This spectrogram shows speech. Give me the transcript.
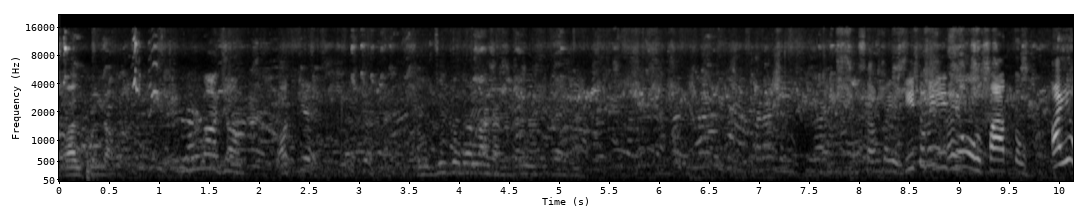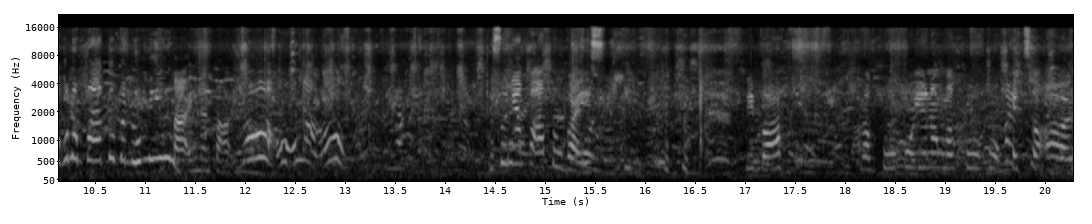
Walpun lang. Okay. Okay. Okay. Saan kayo? Dito may ito, oh, pato. Ayaw ko ng pato, madumi yun. Tain ng tain. Oo, oh, oo nga. Oh. Gusto niya pato, guys. diba? Magpupo yun ang magpupo kahit saan.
